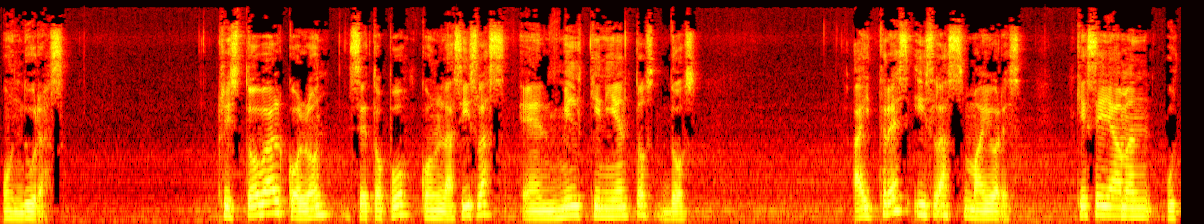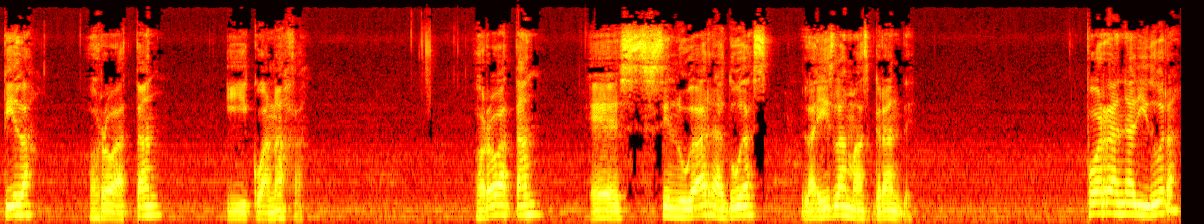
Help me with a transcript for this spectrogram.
Honduras. Cristóbal Colón se topó con las islas en 1502. Hay tres islas mayores que se llaman Utila, Roatán y Guanaja. Roatán es sin lugar a dudas la isla más grande por añadidura,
